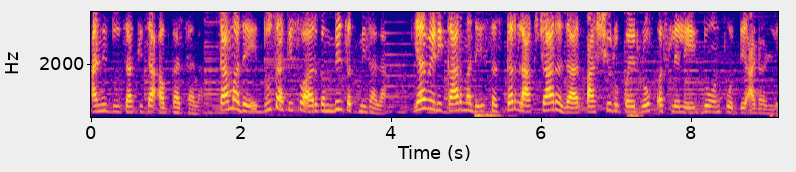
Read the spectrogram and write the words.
आणि दुचाकीचा अपघात झाला. त्यामध्ये दुचाकीस्वार गंभीर जखमी झाला. यावेळी कारमध्ये सत्तर लाख चार हजार पाचशे रुपये रोख असलेले दोन पोते आढळले.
